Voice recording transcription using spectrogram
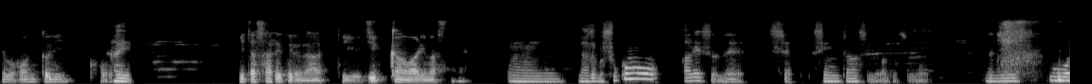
でも本当にこう、はい。満たされてるなっていう実感はありますね。うん。いや、でもそこも、あれですよね。せ先端ですね、私も。自分も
